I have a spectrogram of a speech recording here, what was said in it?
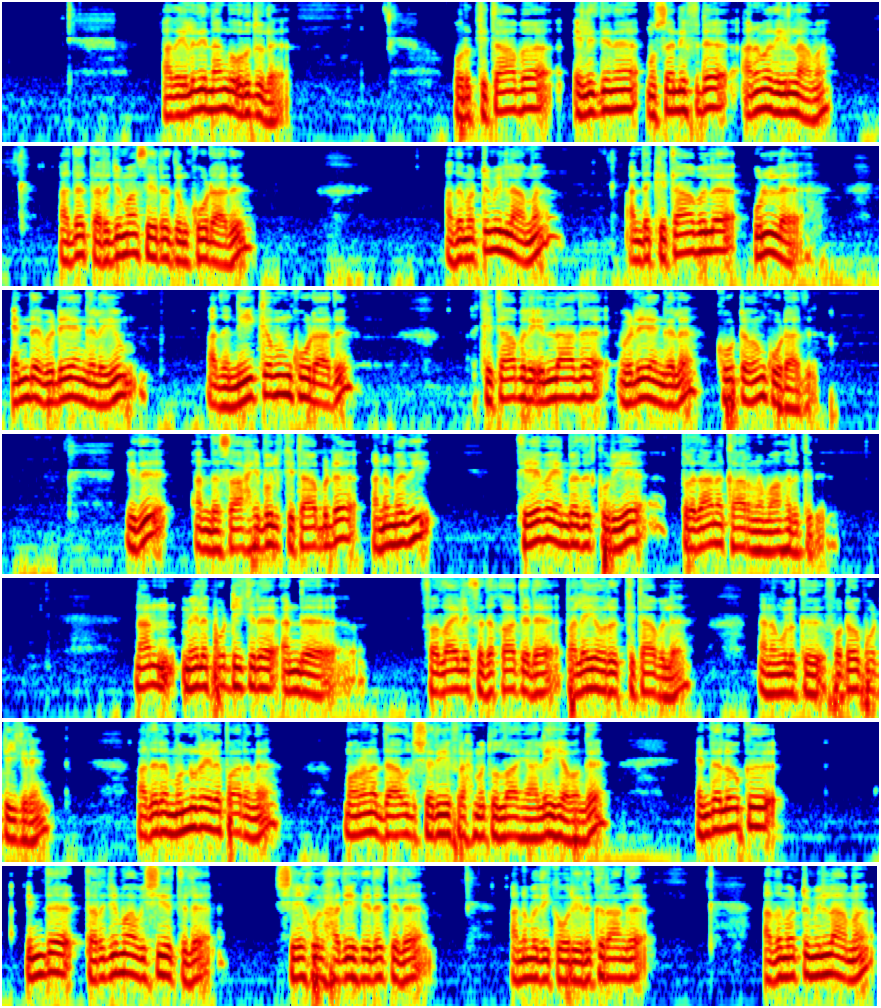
அதை எழுதினாங்க உருதுல. ஒரு கிதாபை எழுதின முசனிஃப்ட அனுமதி இல்லாமல் அதை தர்ஜுமா செய்கிறதும் கூடாது. அது மட்டும் இல்லாமல் அந்த கிதாபில் உள்ள எந்த விடயங்களையும் அதை நீக்கவும் கூடாது. கிதாபில் இல்லாத விடயங்களை கூட்டவும் கூடாது. இது அந்த சாஹிபுல் கிதாபிட அனுமதி தேவை என்பதற்குரிய பிரதான காரணமாக இருக்குது. நான் மேலே போட்டிக்கிற அந்த ஃபலாயில சதகாத்தில் பழைய ஒரு கிதாபில் நான் உங்களுக்கு ஃபோட்டோ போட்டிக்கிறேன். அதில் முன்னுரையில் பாருங்கள் மௌலானா தாவூத் ஷரீஃப் ரஹமத்துல்லாஹி அலேஹி அவங்க எந்த அளவுக்கு இந்த தர்ஜுமா விஷயத்தில் ஷேகுல் ஹதீஸ் இடத்துல அனுமதி கோரி இருக்கிறாங்க அது மட்டும் இல்லாமல்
